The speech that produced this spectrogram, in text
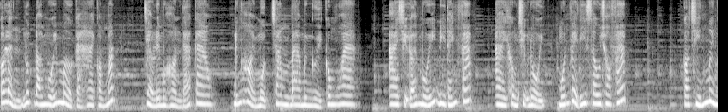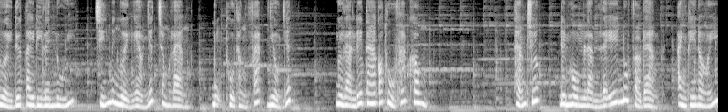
có lần lúc đói muối mở cả hai con mắt, trèo lên một hòn đá cao, đứng hỏi 130 người công hoa. Ai chịu đói muối đi đánh Pháp, ai không chịu nổi, muốn về đi sâu cho Pháp. Có 90 người đưa tay đi lên núi, 90 người nghèo nhất trong làng, bụng thủ thằng Pháp nhiều nhất. Người làng đê ta có thủ Pháp không? Tháng trước, Đêm hôm làm lễ núp vào đảng, anh thế nói.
